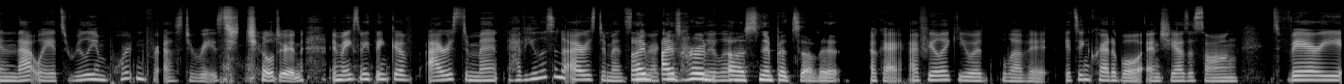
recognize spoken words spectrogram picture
In that way, it's really important for us to raise children. It makes me think of Iris DeMent. Have you listened to Iris DeMent's I've, record, I've heard uh, snippets of it. Okay, I feel like you would love it. It's incredible. And she has a song, it's very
